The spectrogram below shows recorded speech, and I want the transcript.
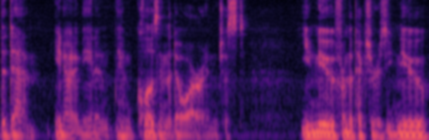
the den. You know what I mean? And him closing the door and just you knew from the pictures, you knew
